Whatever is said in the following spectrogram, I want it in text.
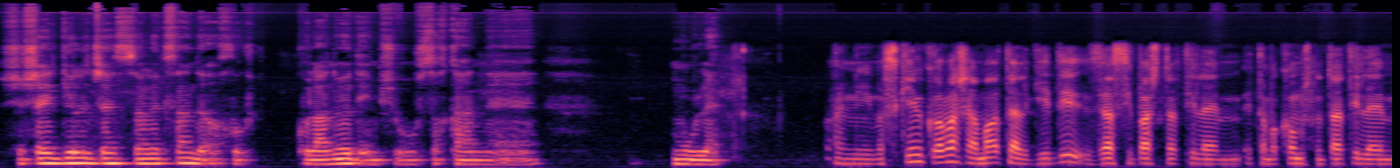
ששייד גילג'ס אלכסנדר, אנחנו כולנו יודעים שהוא שחקן אה, מעולה. אני מסכים עם כל מה שאמרת על גידי, זה הסיבה שנתתי להם, את המקום שנתתי להם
